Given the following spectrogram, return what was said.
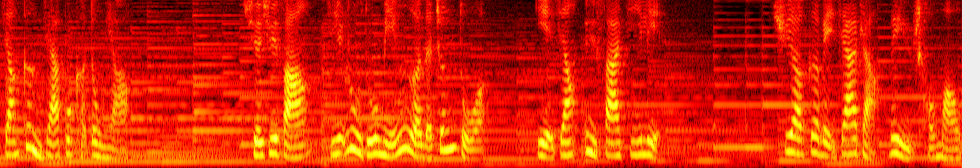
将更加不可动摇，学区房及入读名额的争夺也将愈发激烈，需要各位家长未雨绸缪。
